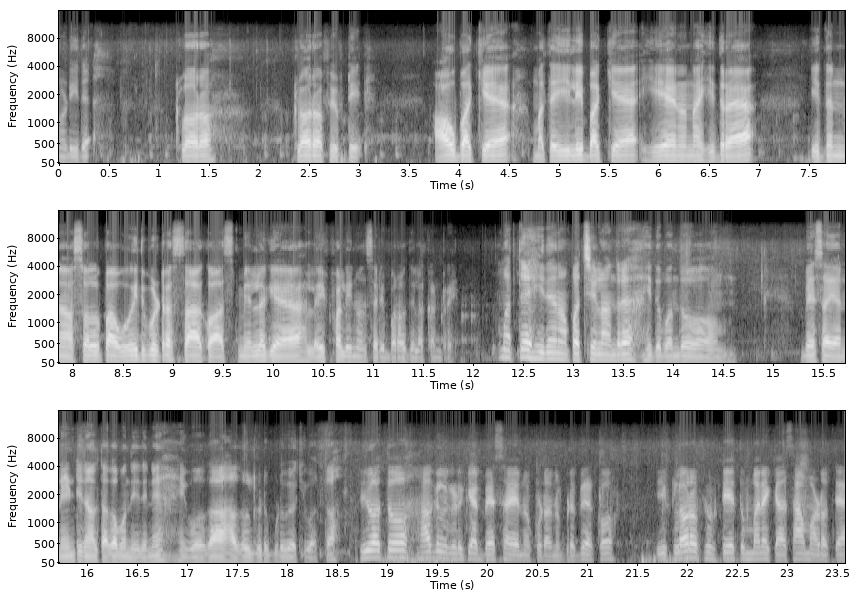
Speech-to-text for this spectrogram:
ನೋಡಿ ಇದೆ. ಕ್ಲೋರೋ ಕ್ಲೋರೋ ಫಿಫ್ಟಿ ಹಾವು ಬಕ್ಕೆ ಮತ್ತು ಇಲಿ ಬಕ್ಕೆ ಏನನ್ನ ಇದ್ರೆ ಇದನ್ನು ಸ್ವಲ್ಪ ಒಯ್ದುಬಿಟ್ರೆ ಸಾಕು, ಆ ಸ್ಮೆಲ್ಗೆ ಲೈಫಲ್ಲಿ ಇನ್ನೊಂದ್ಸರಿ ಬರೋದಿಲ್ಲ ಕಣ್ರಿ. ಮತ್ತು ಇದೇನಪ್ಪ ಚೀಲ ಅಂದರೆ ಇದು ಬಂದು ಬೇಸಾಯ ನೆಂಟಿನಲ್ಲಿ ತಗೊಬಂದಿದ್ದೀನಿ ಇವಾಗ ಹಾಗಲ್ ಗಿಡ ಬಿಡಬೇಕು ಇವತ್ತು. ಇವತ್ತು ಹಾಗಲ್ ಗಿಡಕ್ಕೆ ಬೇಸಾಯನೂ ಕೂಡ ಬಿಡಬೇಕು. ಈ ಕ್ಲೋರೋ ಫಿಫ್ಟಿ ತುಂಬಾ ಕೆಲಸ ಮಾಡುತ್ತೆ.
